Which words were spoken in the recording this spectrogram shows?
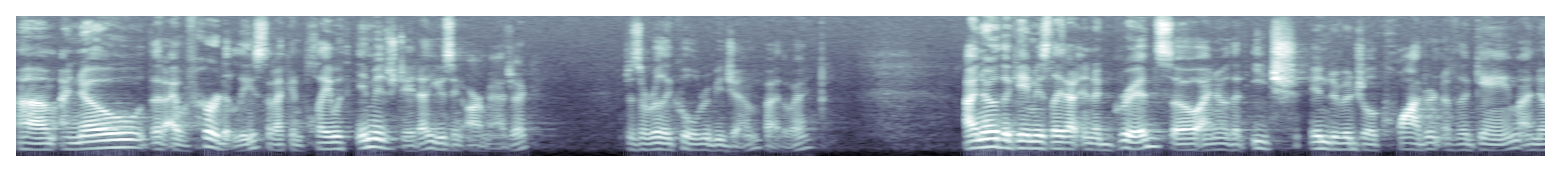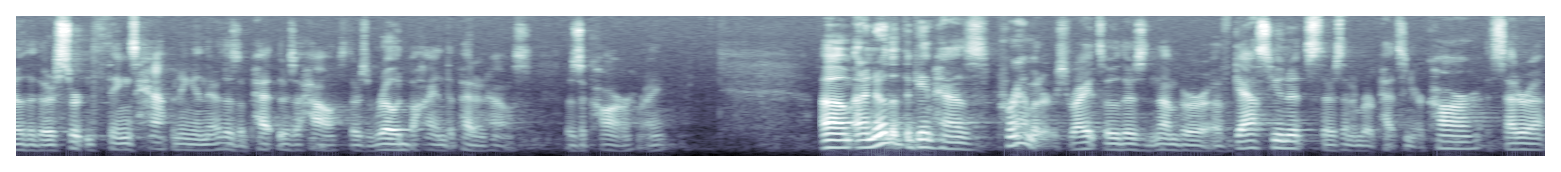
Um, I know that I've heard at least that I can play with image data using RMagick, which is a really cool Ruby gem, by the way. I know the game is laid out in a grid, so I know that each individual quadrant of the game, I know that there are certain things happening in there. There's a pet, there's a house, there's a road behind the pet and house, there's a car, right? Um, and I know that the game has parameters, right? So there's a number of gas units, there's a number of pets in your car, et cetera.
